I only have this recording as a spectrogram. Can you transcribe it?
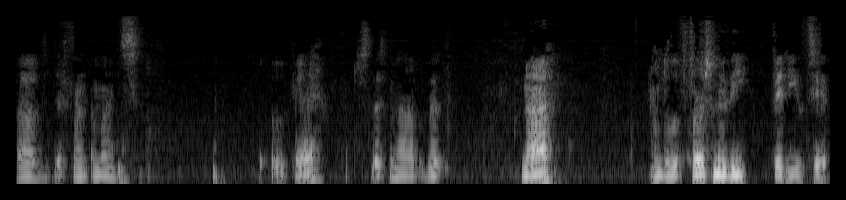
have different amounts. Okay, just lifting that up a bit. Now, onto the first movie videotape.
